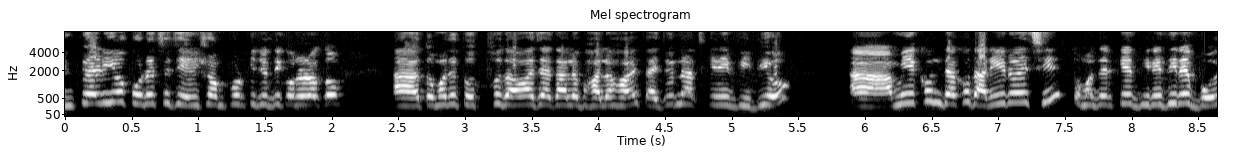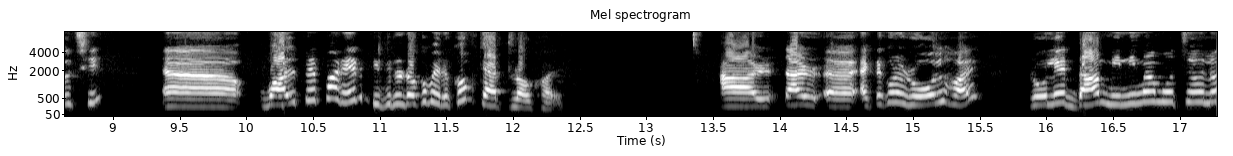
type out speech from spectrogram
ইনকোয়ারিও করেছে যে এই সম্পর্কে যদি কোনো রকম তোমাদের তথ্য দেওয়া যায় তাহলে ভালো হয়। তাই জন্য আজকের এই ভিডিও আমি এখন দেখো দাঁড়িয়ে রয়েছি, তোমাদেরকে ধীরে ধীরে বলছি ওয়ালপেপারের বিভিন্ন রকম এরকম ক্যাটলগ হয়। আর তার একটা করে রোল হয়। রোলের দাম মিনিমাম হচ্ছে হলো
